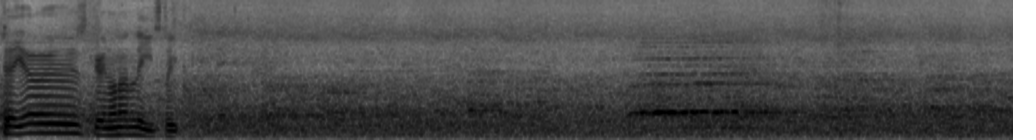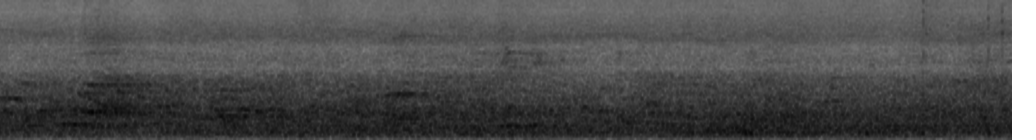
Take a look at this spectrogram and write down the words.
Goes, going on a lead loop.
